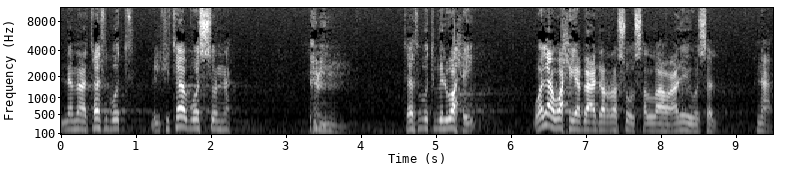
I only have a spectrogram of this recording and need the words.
إنما تثبت بالكتاب والسنة. تثبت بالوحي ولا وحي بعد الرسول صلى الله عليه وسلم. نعم.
